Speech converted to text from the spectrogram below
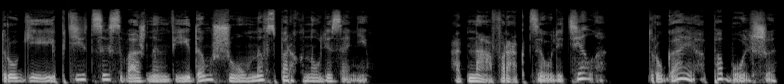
Другие птицы с важным видом шумно вспорхнули за ним. Одна фракция улетела, другая, побольше,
